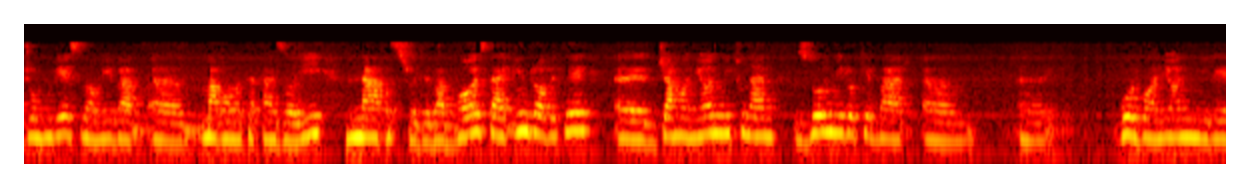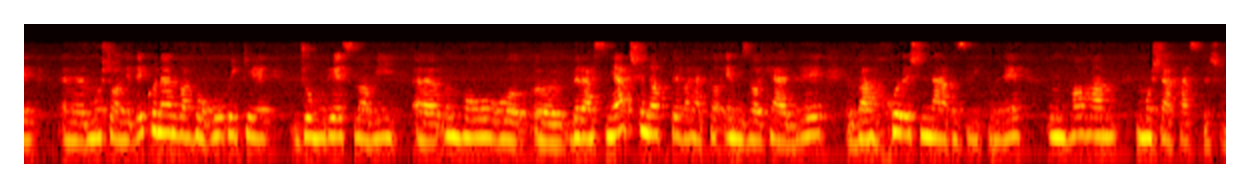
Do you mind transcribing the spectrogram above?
جمهوری اسلامی و مقامات قضایی نقض شده و باز در این رابطه جهانیان می‌تونن ظلمی رو که بر قربانیان میره مشاهده کنند و حقوقی که جمهوری اسلامی اون حقوق به رسمیت شناخته و حتی امضا کرده و خودش نقض می‌کنه اونها هم مشخص بشن.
